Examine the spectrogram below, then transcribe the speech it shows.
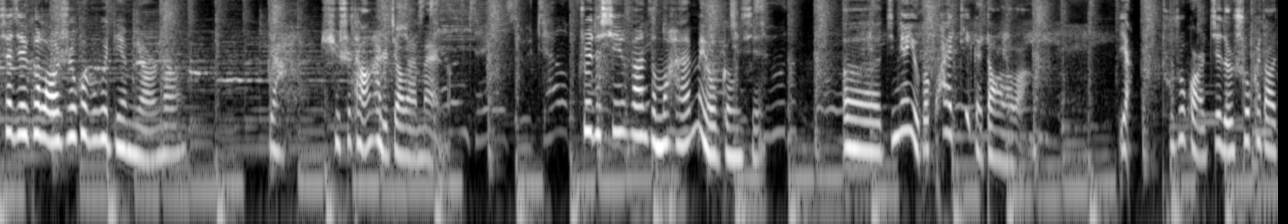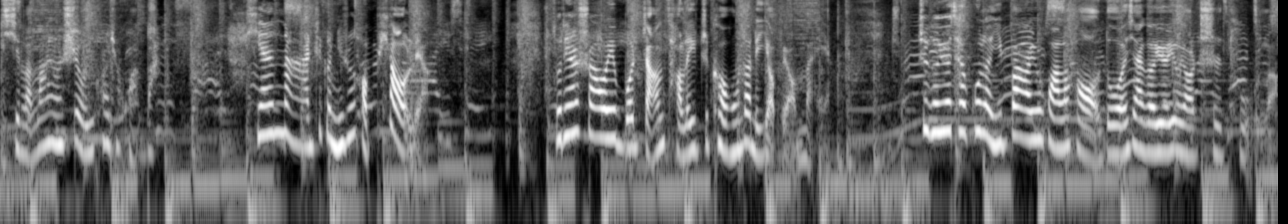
下节课老师会不会点名呢？呀，去食堂还是叫外卖呢？追的新番怎么还没有更新？呃，今天有个快递该到了吧？呀，图书馆借的书快到期了，拉上室友一块去还吧。天哪，这个女生好漂亮！昨天刷微博长草了一支口红，到底要不要买呀？这个月才过了一半，又花了好多，下个月又要吃土了。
